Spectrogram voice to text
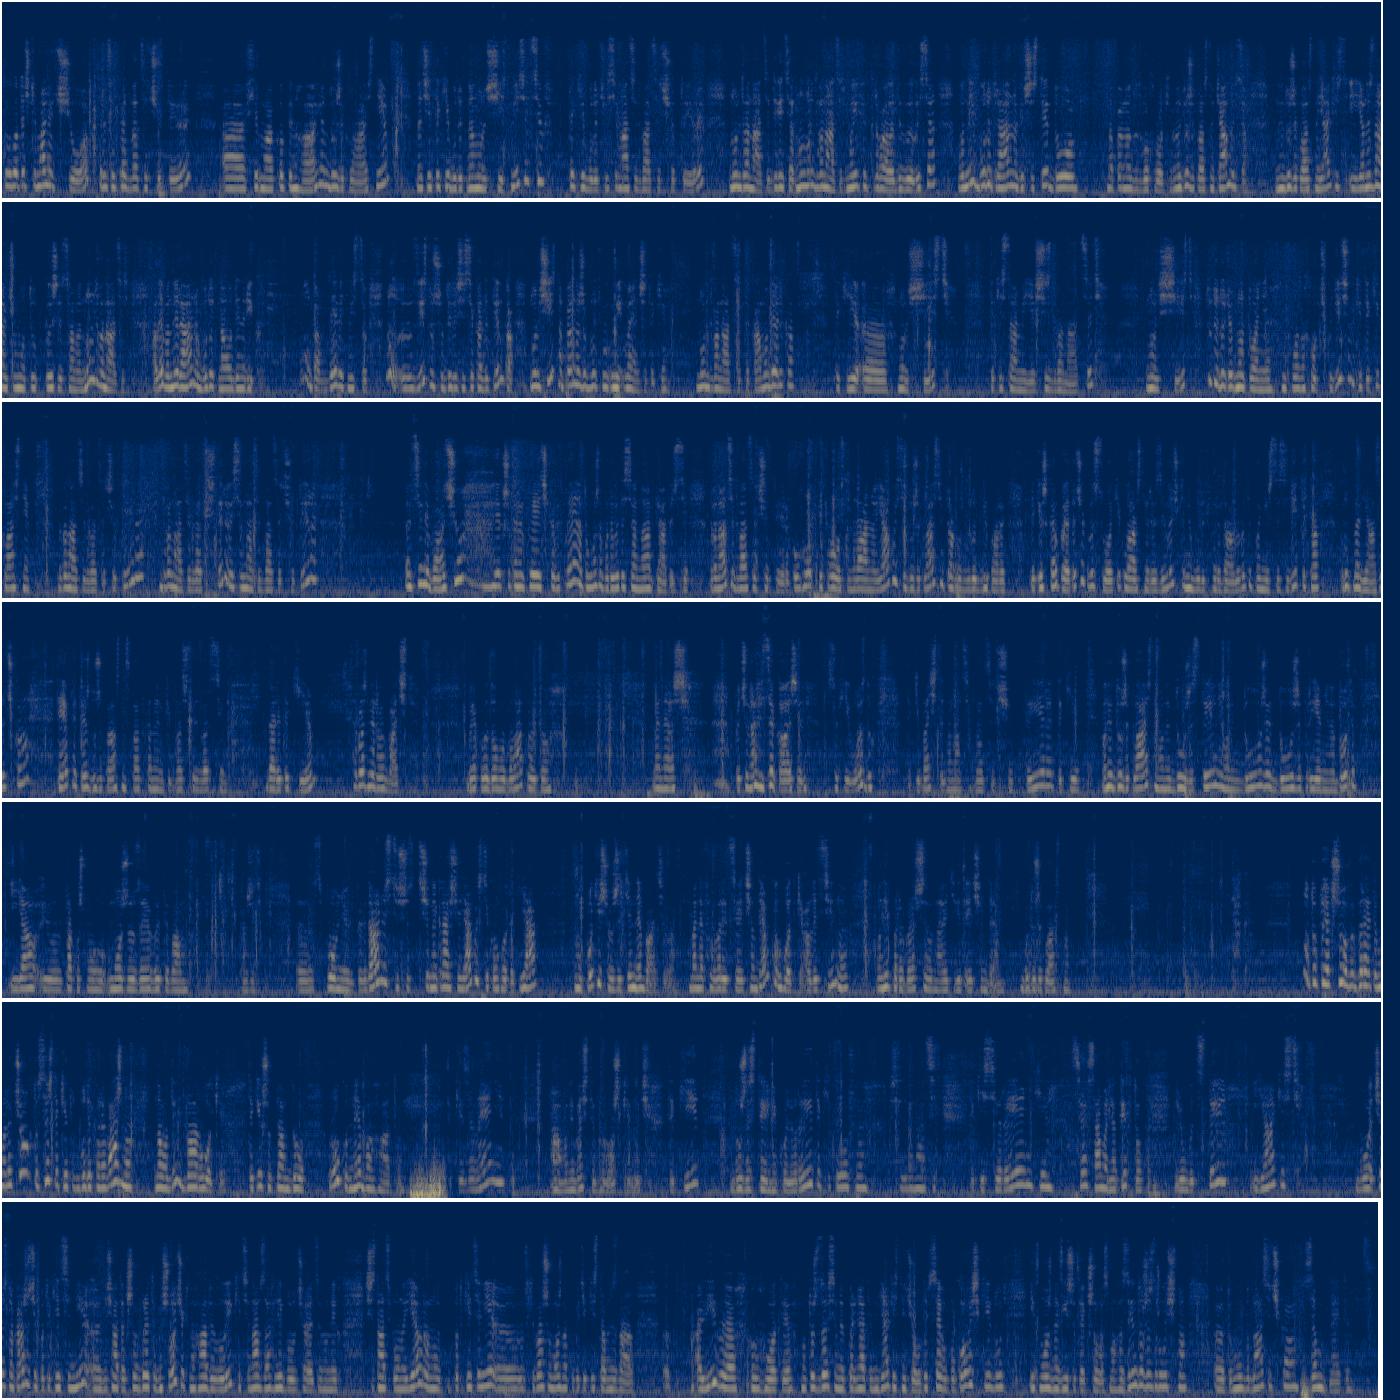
Колготочки малючок 3524, а, фірма Копенгаген, дуже класні. Значить, такі будуть на 0,6 місяців, такі будуть 18-24, 0,12. Дивіться, ну 0,12, ми їх відкривали, дивилися. Вони будуть реально від 6 до, напевно, до 2 років. Вони дуже класно тягнуться, вони дуже класна якість. І я не знаю, чому тут пише саме 0,12, але вони реально будуть на один рік. Ну там 9 місяців. Ну, звісно, що дивлячись, яка дитинка. 0,6, напевно, вже будуть менше такі. 0,12 така моделька, такі е, 0,6, такі самі є 6,12. 0,6. Тут ідуть однотонні на хлопчику дівчинки, такі класні 12,24, 12,24, 18,24. Ці не бачу. Якщо там наклеєчка відклеєна, то можна подивитися на п'яточці. 12,24. Колготки просто нереальної якості, дуже класні. Також будуть дві пари таких шкарпеточок, високі, класні резиночки, не будуть передавлювати, по ніжці сидіть. Така крупна в'язочка. Теплі, теж дуже класний склад тканинки, 24-27. Далі такі. Розмір ви бачите. Бо я коли довго балакаю, то в мене аж починається кашель, сухий воздух. Такі, бачите, 12-24, такі. Вони дуже класні, вони дуже стильні, вони дуже-дуже приємні на дотик. І я е, також можу- заявити вам, кажуть, е, з повною відповідальністю, що, чи найкращої якості колготок я ну, поки що в житті не бачила. У мене фаворит це H&M колготки, але ціну вони перевершили навіть від H&M. Бо дуже класно. Ну, тобто, якщо ви берете малючок, то все ж таки тут буде переважно на 1-2 роки. Такі, щоб там до року небагато. Такі зелені. А, вони, бачите, горошки йдуть. Такі дуже стильні кольори, такі кофе 12, такі сіренькі. Це саме для тих, хто любить стиль і якість. Бо, чесно кажучи, по такій ціні, е, дівчата, якщо брати мішочок, нагадую великий, ціна взагалі виходить на них 16,5 євро. Ну, по такій ціні, е, хіба що можна купити якісь там, не знаю, е, оліви, колготи. Ну, тож зовсім не порівняти ні якість, нічого. Тут все упаковочки йдуть, їх можна вішати, якщо у вас магазин дуже зручно. Тому, будь ласка, замовляйте.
